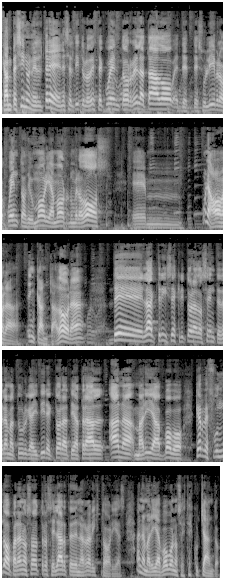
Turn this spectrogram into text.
Campesino en el tren es el título de este cuento, relatado de, de su libro Cuentos de Humor y Amor número 2. una obra encantadora de la actriz, escritora, docente, dramaturga y directora teatral Ana María Bobo, que refundó para nosotros el arte de narrar historias. Ana María Bobo nos está escuchando.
